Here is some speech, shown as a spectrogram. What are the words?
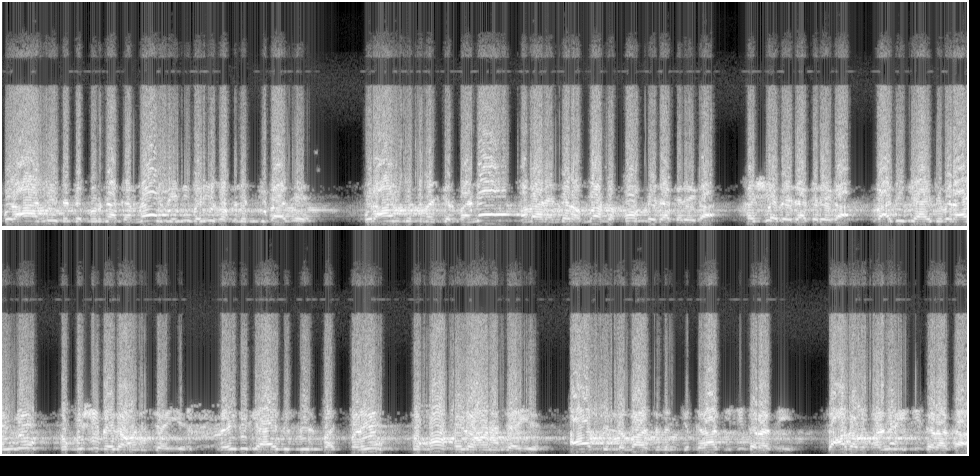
قرآن میں تدبر نہ کرنا یہ بھی بڑی غفلت کی بات ہے۔ قرآن کو سمجھ کر پڑھنا ہمارے اندر اللہ کا خوف پیدا کرے گا، خشیہ پیدا کرے گا۔ وعدے کی آیتیں بنائیں گے تو خوشی پیدا ہونی چاہیے۔ وعدے کی آیتیں پڑھیں تو خوف پیدا ہونا چاہیے۔ آپ صلی اللہ علیہ وسلم کی قرآن اسی طرح تھی۔ صحابہ کو پڑھنا اسی طرح تھا۔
